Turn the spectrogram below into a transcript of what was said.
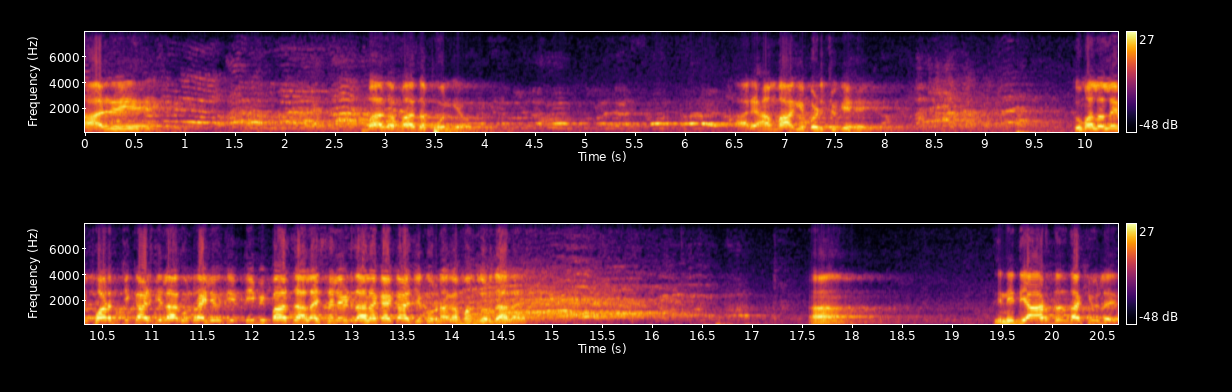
अरे माझा माझा फोन घ्या. अरे हा मागे बढ़ चुके है. तुम्हाला लय फॉर्मची काळजी लागून राहिली होती. ती बी पास झालाय सिलेक्ट झाला काय काळजी करू नका मंजूर झालाय. हा. तिने ती अर्ध दाखवलंय.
